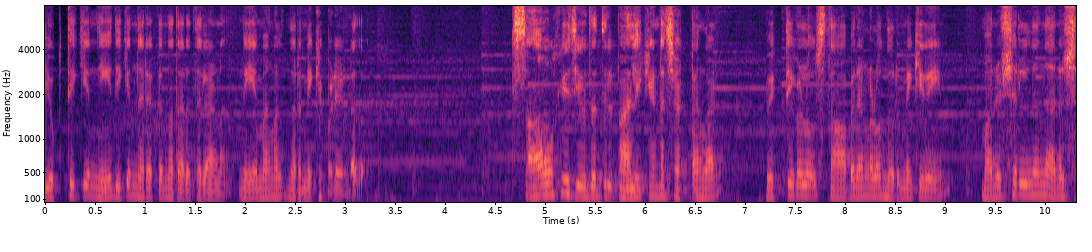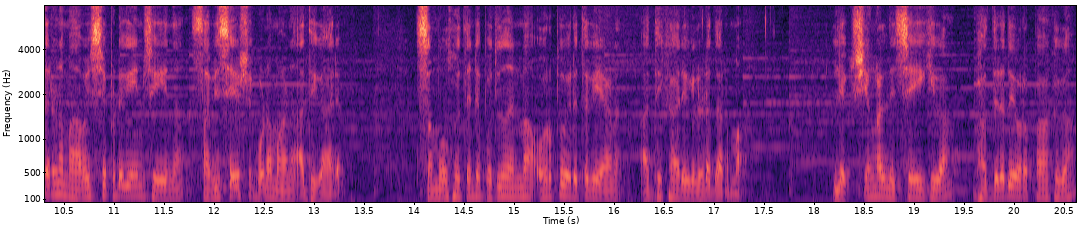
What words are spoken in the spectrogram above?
യുക്തിക്കും നീതിക്കും നിരക്കുന്ന തരത്തിലാണ് നിയമങ്ങൾ നിർമ്മിക്കപ്പെടേണ്ടത്. സാമൂഹ്യ ജീവിതത്തിൽ പാലിക്കേണ്ട ചട്ടങ്ങൾ വ്യക്തികളോ സ്ഥാപനങ്ങളോ നിർമ്മിക്കുകയും മനുഷ്യരിൽ നിന്ന് അനുസരണം ആവശ്യപ്പെടുകയും ചെയ്യുന്ന സവിശേഷ ഗുണമാണ് അധികാരം. സമൂഹത്തിന്റെ പൊതുനന്മ ഉറപ്പുവരുത്തുകയാണ് അധികാരികളുടെ ധർമ്മം. ലക്ഷ്യങ്ങൾ നിശ്ചയിക്കുക ഭദ്രത ഉറപ്പാക്കുക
